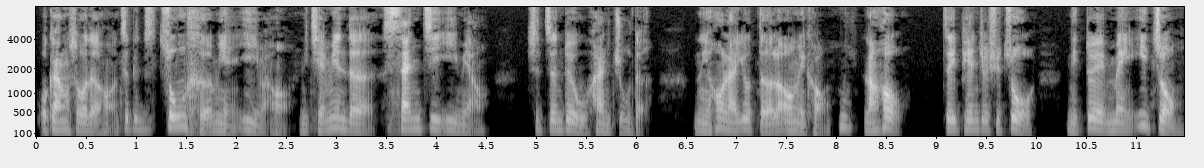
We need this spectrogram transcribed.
我刚刚说的哦，这个是综合免疫嘛哦，你前面的三剂疫苗。是针对武汉株的，你后来又得了 Omicron，然后这一篇就去做，你对每一种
